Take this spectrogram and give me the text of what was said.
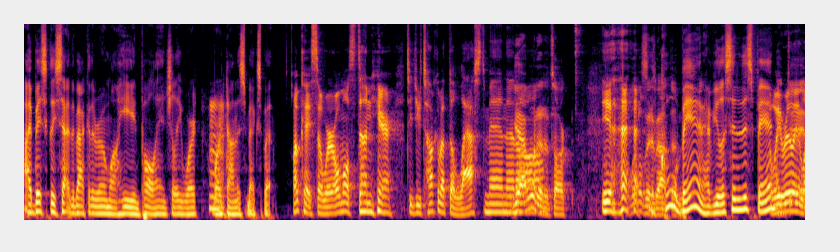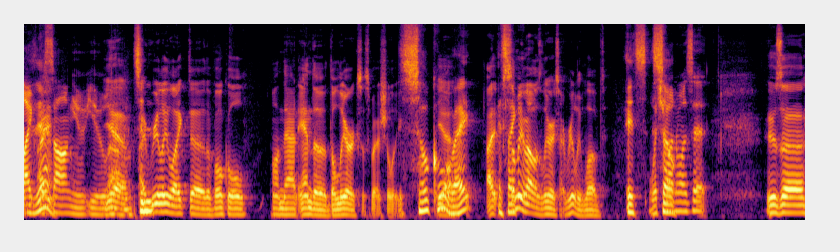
I basically sat in the back of the room while he and Paul Angeli worked worked on this mix. But okay, so we're almost done here. Did you talk about the Last Men at Yeah, I wanted to talk Yeah. a little bit about cool them. band. Have you listened to this band? We really did. like Yeah. the song you you Yeah, um, I really liked uh, the vocal on that and the the lyrics especially. So cool, Yeah. right? I, it's something like about those lyrics I really loved. it's which so, one was it? It was uh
